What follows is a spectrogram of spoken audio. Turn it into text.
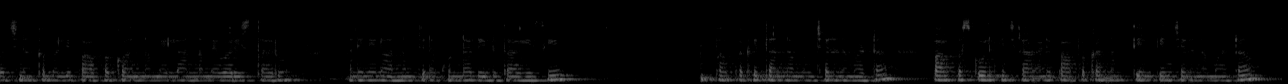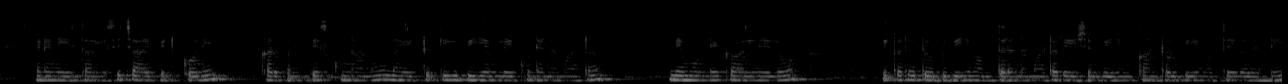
వచ్చినాక మళ్ళీ పాపకు అన్నం ఎలా అన్నం ఎవరు ఇస్తారు అని నేను అన్నం తినకుండా నీళ్ళు తాగేసి పాపకి అన్నం ఉంచానన్నమాట పాప స్కూల్కి నుంచి రాగానే పాపకు అన్నం తినిపించానన్నమాట నేను నీళ్ళు తాగేసి చాయ్ పెట్టుకొని కడుపు నింపేసుకున్నాను. నైట్కి బియ్యం లేకుండా అన్నమాట. మేము ఉండే కాలనీలో ఇక్కడ దొడ్డు బియ్యం అమ్ముతారన్నమాట. రేషన్ బియ్యం కంట్రోల్ బియ్యం వస్తాయి కదండి.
